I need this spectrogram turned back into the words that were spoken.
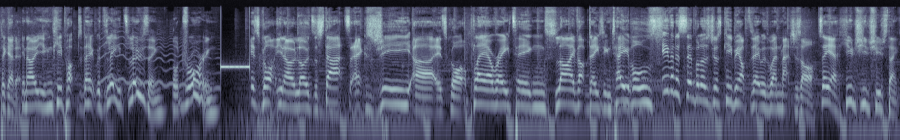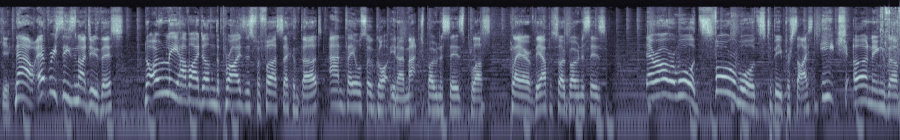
to get it. You know, you can keep up to date with Leeds losing or drawing. It's got, you know, loads of stats, XG, uh, it's got player ratings, live updating tables, even as simple as just keeping up to date with when matches are. So yeah, huge, huge, huge thank you. Now, every season I do this, not only have I done the prizes for first, second, third, and they also got, you know, match bonuses plus player of the episode bonuses. There are rewards, four rewards to be precise, each earning them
